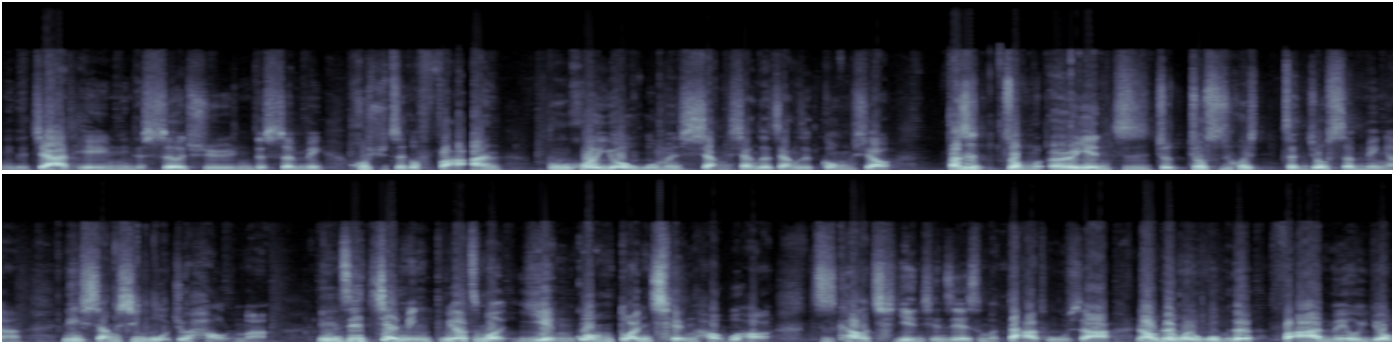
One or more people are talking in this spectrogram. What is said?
你的家庭、你的社区、你的生命，或许这个法案不会有我们想象的这样子功效，但是总而言之，就就是会拯救生命啊！你相信我就好了嘛。你们这些贱民不要这么眼光短浅，好不好？只看到眼前这些什么大屠杀，然后认为我们的法案没有用，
